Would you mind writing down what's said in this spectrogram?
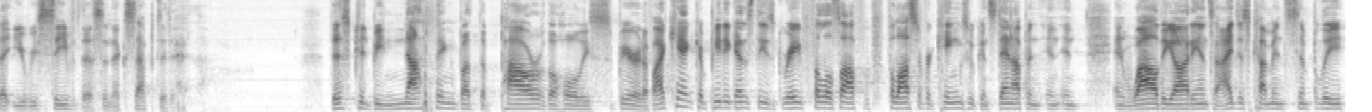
that you received this and accepted it. This could be nothing but the power of the Holy Spirit. If I can't compete against these great philosoph- philosopher kings who can stand up and, and, and, and wow the audience, and I just come in simply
